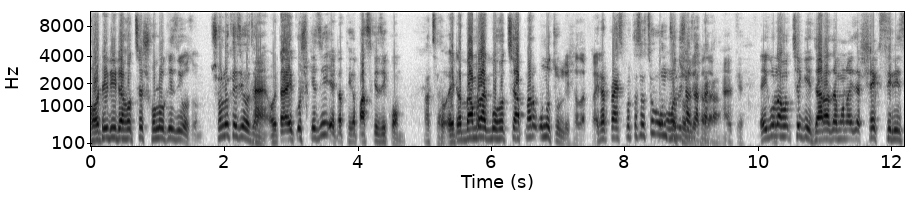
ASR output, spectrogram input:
ফর্টি ডিটা হচ্ছে ষোলো কেজি ওজন। 16 কেজি ওজন। হ্যাঁ ওটা একুশ কেজি এটা থেকে পাঁচ কেজি কম। আচ্ছা তো এটার দাম রাখব হচ্ছে আপনার উনচল্লিশ হাজার টাকা। এটা প্রাইস পড়তেছে হচ্ছে 39000 টাকা। হ্যাঁ। এইগুলো হচ্ছে কি যারা যেমন ওই যে শেখ সিরিজ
